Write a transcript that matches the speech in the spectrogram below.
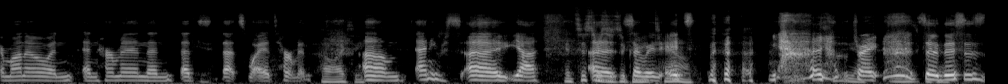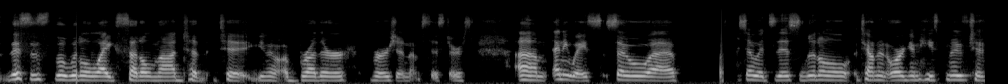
Hermano and and Herman, and that's that's why it's Herman. Oh, I see. Um, anyways, uh, yeah. and Sisters uh, is a so great it- it's- Yeah, yeah, that's Yeah, right. So this is this is the little like subtle nod to to you know a brother version of sisters. Um, anyways, so uh, so it's this little town in Oregon. He's moved to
